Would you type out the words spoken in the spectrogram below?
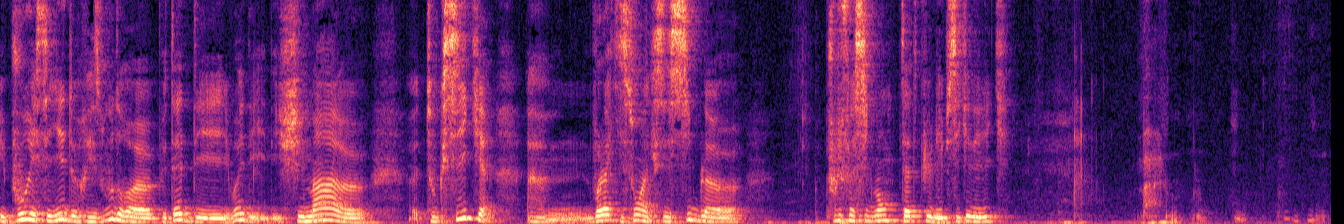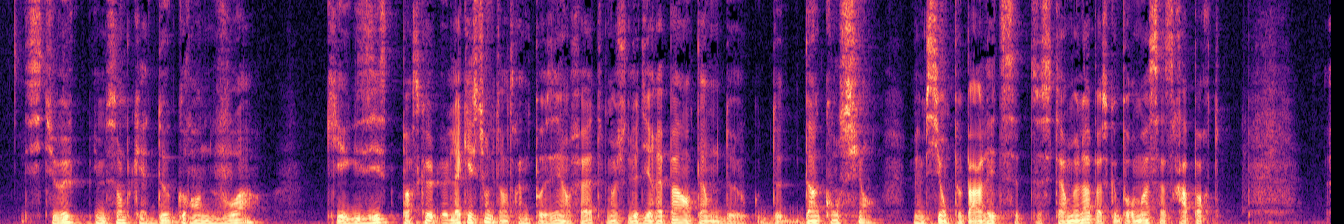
et pour essayer de résoudre euh, peut-être des, ouais, des, schémas toxiques voilà, qui sont accessibles plus facilement peut-être que les psychédéliques? Bah, si tu veux, il me semble qu'il y a deux grandes voies qui existent, parce que la question que tu es en train de poser, en fait, moi je ne le dirais pas en termes d'inconscient, de, même si on peut parler de, cette, ce terme-là, parce que pour moi ça se rapporte euh,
